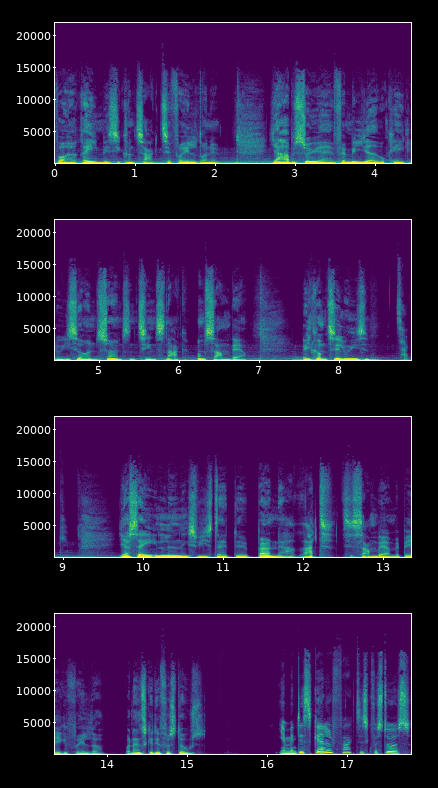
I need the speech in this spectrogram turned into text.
for at have regelmæssig kontakt til forældrene. Jeg har besøg af familieadvokat Louise Holm Sørensen til en snak om samvær. Velkommen til, Louise. Tak. Jeg sagde indledningsvis, at øh, børnene har ret til samvær med begge forældre. Hvordan skal det forstås? Jamen det skal faktisk forstås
